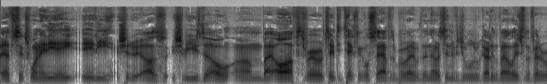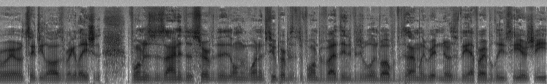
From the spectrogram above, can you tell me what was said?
F six one eighty eight eighty should also should be used to um, by all office railroad safety technical staff that are provided with a notice individual regarding the violation of the federal railroad safety laws and regulation. The form is designed to serve the only one of two purposes. The form provides the individual involved with a timely written notice that the FRA believes he or she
